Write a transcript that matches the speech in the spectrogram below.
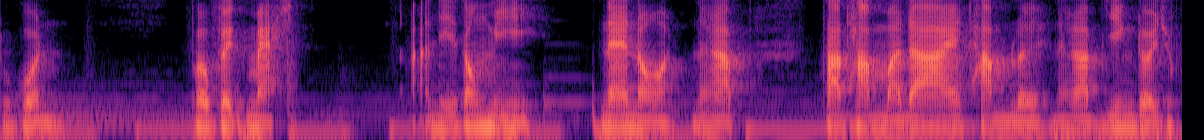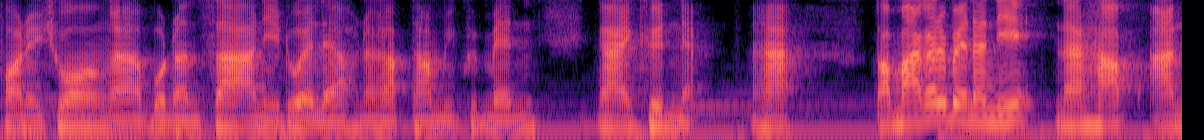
ทุกคน perfect match อันนี้ต้องมีแน่นอนนะครับ ถ้าทำมาได้ทำเลยนะครับ ยิ่งโดยเฉพาะในช่วงโบนันซ่านี้ด้วยแล้วนะครับทำอุปกรณ์ง่ายขึ้นเนี่ยนะฮะ ต่อมาก็จะเป็นอันนี้นะครับ อัน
